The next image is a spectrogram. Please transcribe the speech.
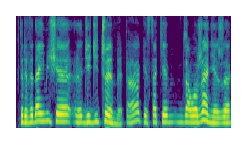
który wydaje mi się e, dziedziczymy. Tak? Jest takie założenie, że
